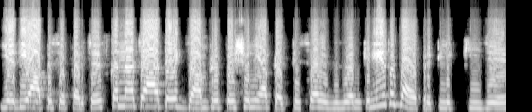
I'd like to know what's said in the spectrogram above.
यदि आप इसे परचेज करना चाहते हैं एग्ज़ाम प्रिपरेशन या प्रैक्टिस या रिविजन के लिए तो बाय पर क्लिक कीजिए।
